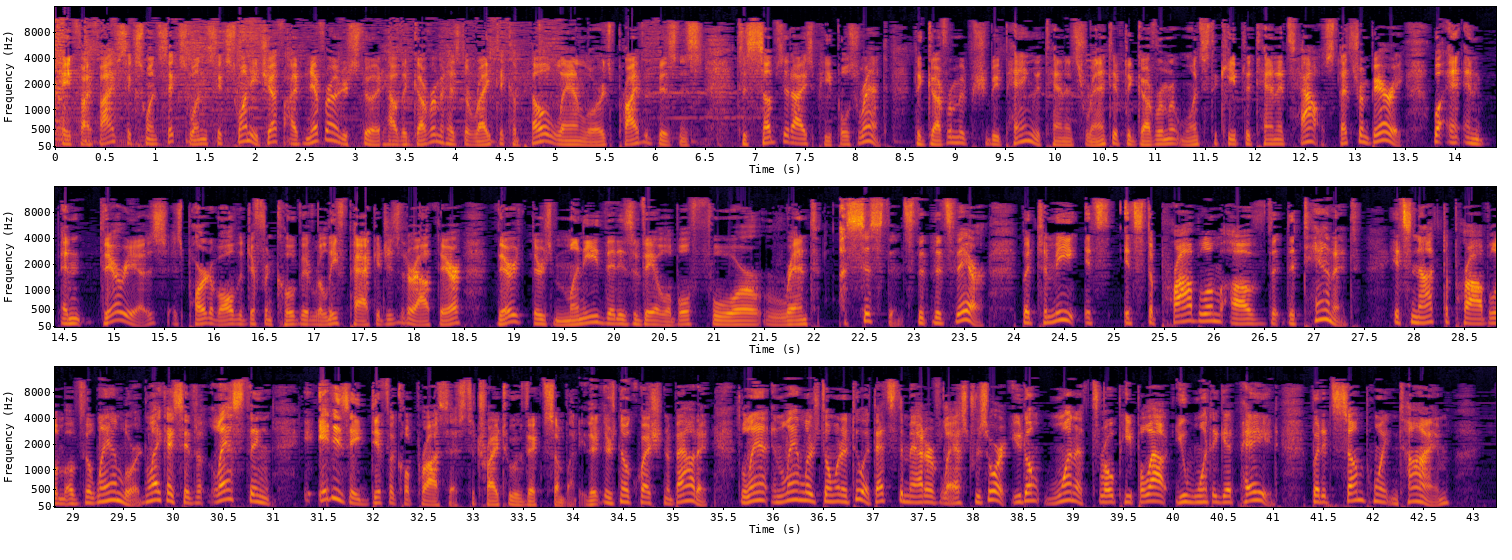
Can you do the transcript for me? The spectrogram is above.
855-616-1620. Jeff, I've never understood how the government has the right to compel landlords, private business, to subsidize people's rent. The government should be paying the tenants rent if the government wants to keep the tenant's house. That's from Barry. Well, and, and, and there is, as part of all the different COVID relief packages that are out there, there there's money that is available for rent assistance that, that's there. But to me, it's, it's the problem of the, the tenant it's not the problem of the landlord. And like I said, the last thing, it is a difficult process to try to evict somebody. There, there's no question about it. Land, and landlords don't want to do it. That's the matter of last resort. You don't want to throw people out. You want to get paid. But at some point in time,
